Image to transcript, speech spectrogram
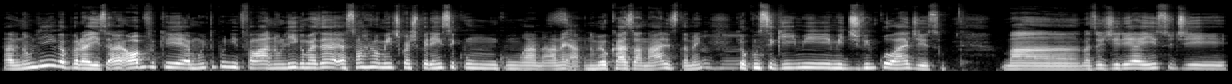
sabe? Não liga pra isso. É óbvio que é muito bonito falar, ah, não liga, mas é, é só realmente com a experiência e com, com a, ana- no meu caso, a análise também, Uhum. que eu consegui me, me desvincular disso. Mas, mas eu diria isso de,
